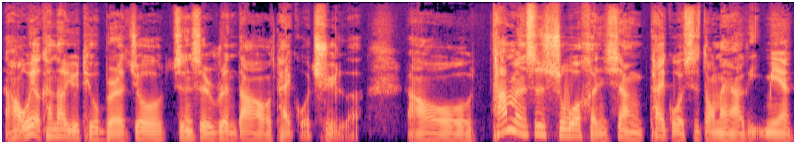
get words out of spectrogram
然后我有看到 YouTuber 就真是润到泰国去了。然后他们是说，很像泰国是东南亚里面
